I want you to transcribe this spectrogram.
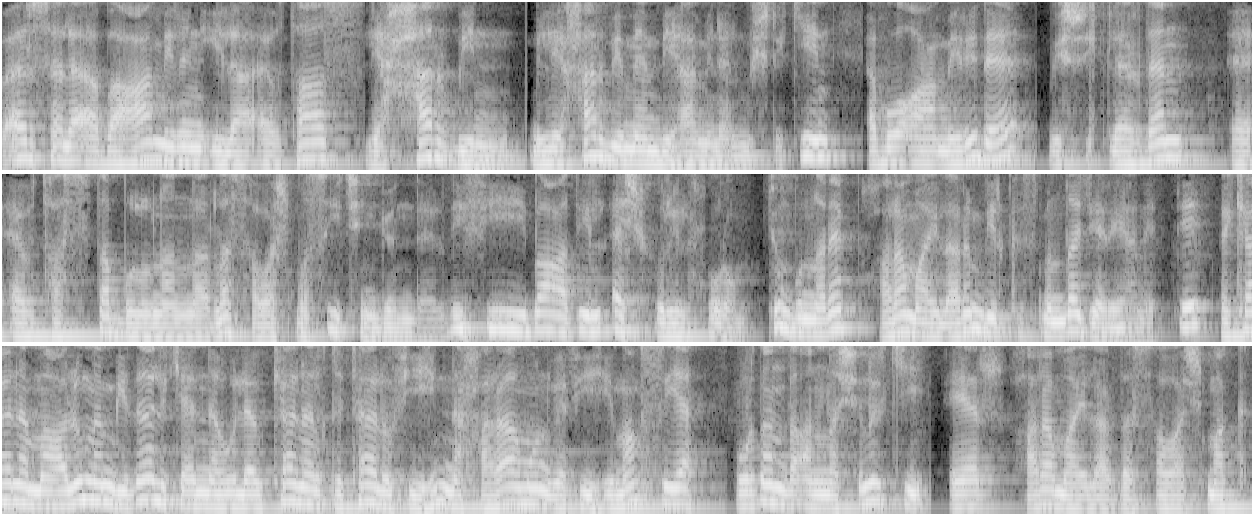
ve ersele Eba Amir'in ila Evtas li harbin li harbi men biha minel müşrikin. Ebu Amir'i de müşriklerden e, Evtas'ta bulunanlarla savaşması için gönderdi. Fi ba'dil eşhuril hurum. Tüm bunlar hep haram ayların bir kısmında cereyan etti. Ve kâne ma'lumen bidâlike ennehu lev kânel qitâlu fîhinne haramun ve fîhi masiye Buradan da anlaşılır ki eğer haram aylarda savaşmak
